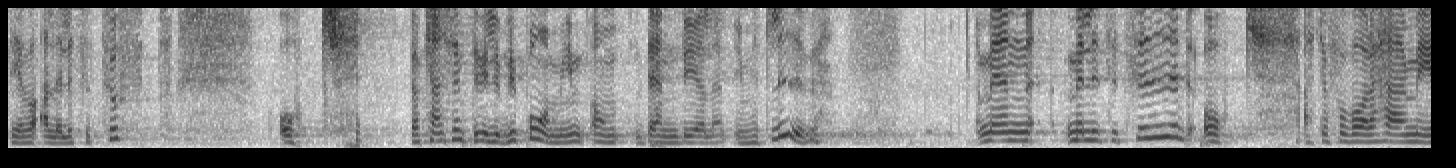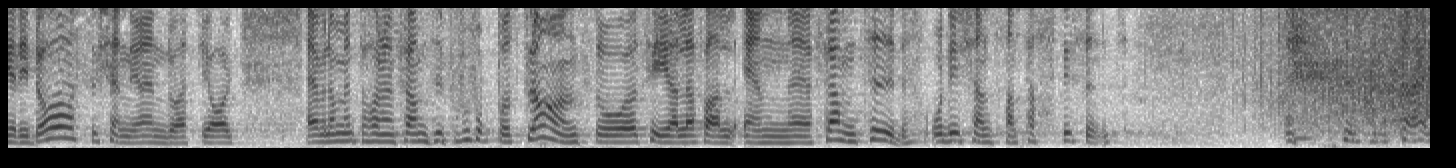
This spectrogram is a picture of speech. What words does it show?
Det var alldeles för tufft. Och jag kanske inte ville bli påmind om den delen i mitt liv. Men med lite tid och att jag får vara här med er idag så känner jag ändå att jag, även om jag inte har en framtid på fotbollsplan, så ser jag i alla fall en eh, framtid. Och det känns fantastiskt fint. Tack.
